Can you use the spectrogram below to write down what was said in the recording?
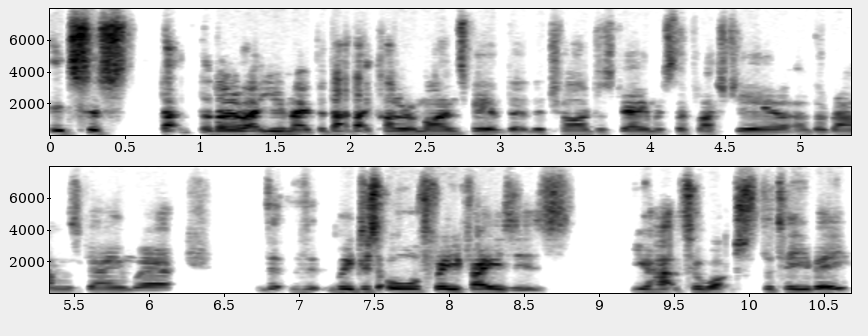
it's just that I don't know about you, mate, but that, that kind of reminds me of the, the Chargers game and stuff last year, and the Rams game, where the, the, we just all three phases you had to watch the TV.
